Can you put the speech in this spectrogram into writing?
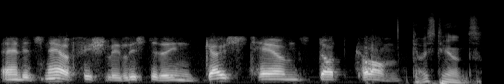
and it's now officially listed in ghosttowns.com. Ghost towns.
